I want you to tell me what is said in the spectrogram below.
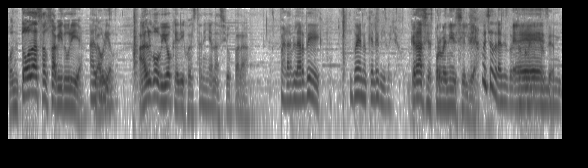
con toda su sabiduría. Algo vio. Algo vio que dijo, esta niña nació para... Para hablar de... Bueno, ¿qué le digo yo? Gracias por venir, Silvia. Muchas gracias, doctor, por la Eh, invitación.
